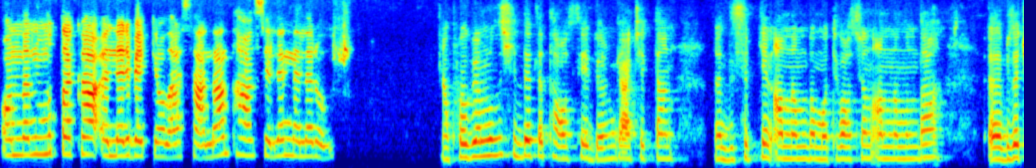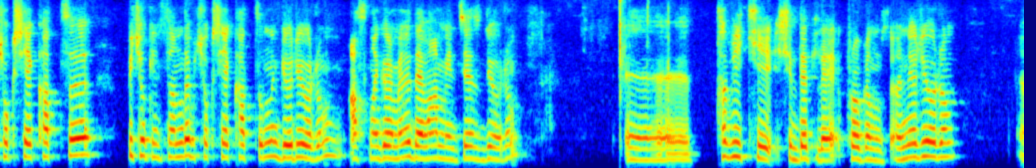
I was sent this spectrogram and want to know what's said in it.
Onların mutlaka öneri bekliyorlar senden. Tavsiyelerin neler olur? Ya, Programımızı şiddetle tavsiye ediyorum. Gerçekten e, disiplin anlamında, motivasyon anlamında e, bize çok şey kattı. Birçok insanın da birçok şey kattığını görüyorum. Aslında görmeye de devam edeceğiz diyorum. E, tabii ki şiddetle programımızı öneriyorum. E,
